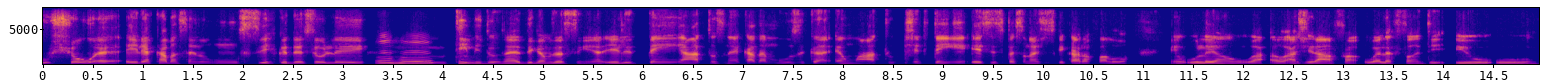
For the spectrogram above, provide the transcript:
o show é ele acaba sendo um circo de soleil uhum. tímido, né? Digamos assim. Ele tem atos, né? Cada música é um ato. A gente tem esses personagens que Carol falou: o leão, a, a girafa, o elefante e o, o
